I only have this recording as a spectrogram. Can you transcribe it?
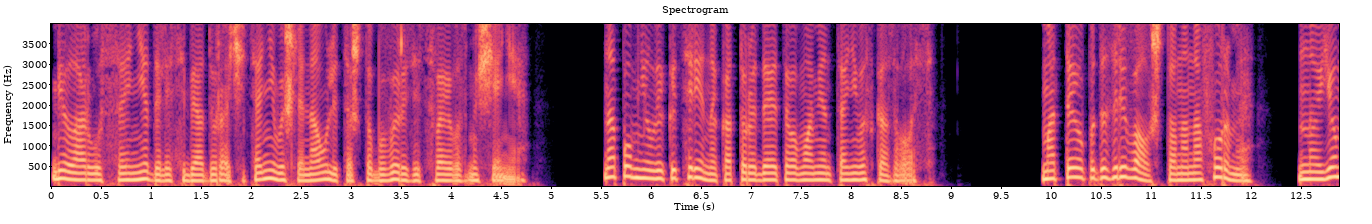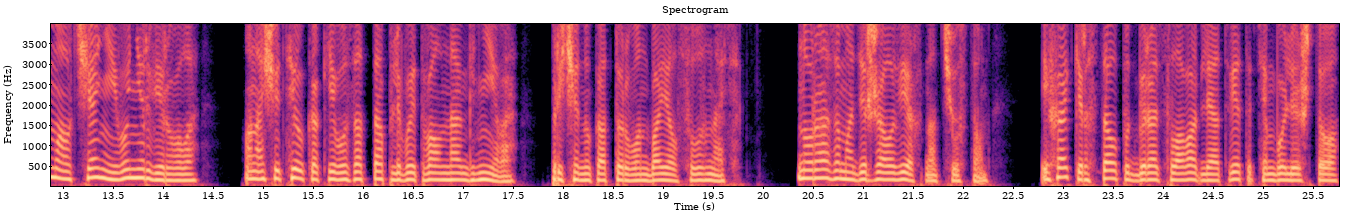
Белорусы не дали себя одурачить. Они вышли на улицы, чтобы выразить свое возмущение. Напомнила Екатерина, которой до этого момента не высказывалась. Матео подозревал, что она на форуме, но ее молчание его нервировало. Он ощутил, как его затапливает волна гнева, причину которого он боялся узнать. Но разум одержал верх над чувством, и хакер стал подбирать слова для ответа, тем более что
